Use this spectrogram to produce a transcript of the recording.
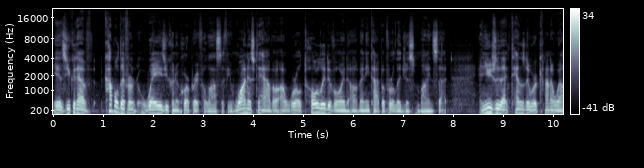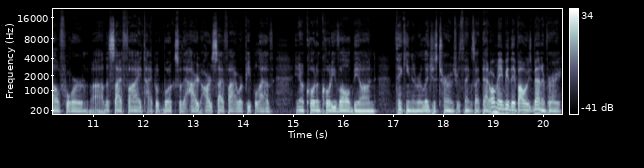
Is you could have couple different ways you can incorporate philosophy. One is to have a, a world totally devoid of any type of religious mindset. And usually that tends to work kind of well for uh, the sci-fi type of books or the hard, hard sci-fi where people have, you know, quote unquote evolved beyond thinking in religious terms or things like that. Or maybe they've always been a very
